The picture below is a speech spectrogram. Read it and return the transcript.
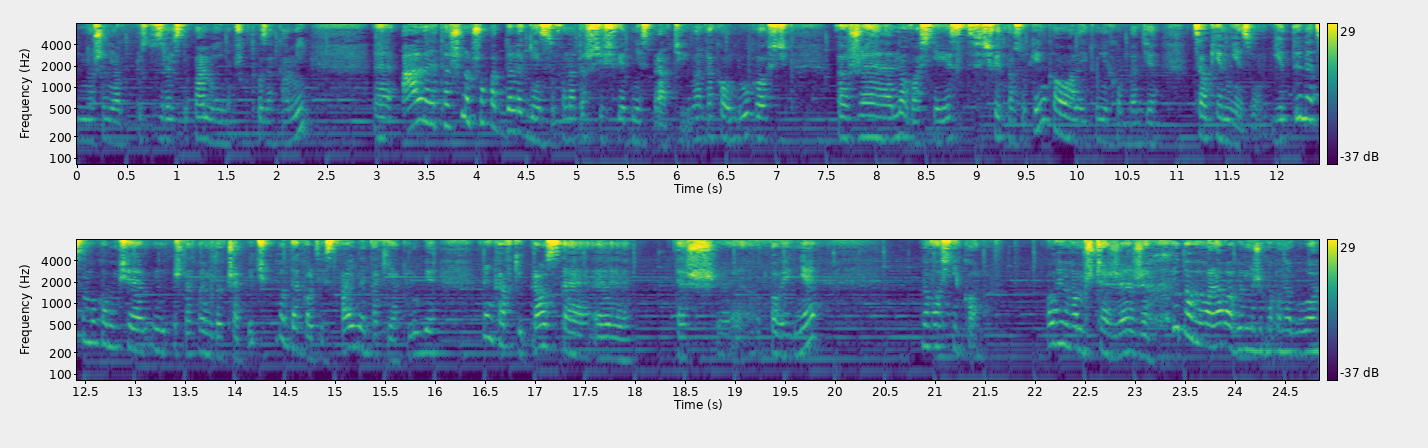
noszenia po prostu z rajstopami i na przykład kozakami, ale też na przykład do leginsów, ona też się świetnie sprawdzi. Ma taką długość, że no właśnie jest świetną sukienką, ale i tu niech on będzie całkiem niezłą. Jedyne, co mogłabym się, że tak powiem, doczepić, bo dekolt jest fajny, taki jak lubię, rękawki proste, yy, też yy, odpowiednie, no właśnie kolor. Powiem Wam szczerze, że chyba wolałabym, żeby ona była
